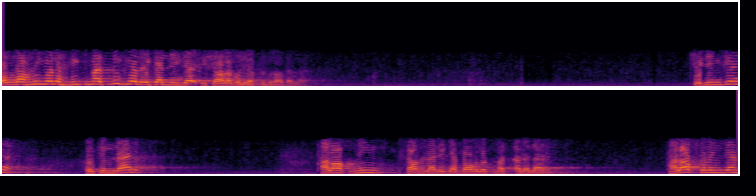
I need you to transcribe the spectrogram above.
ollohning yo'li hikmatli yo'l ekanligiga ishora bo'lyapti birodarlar. Keyingi hukmlar taloqning sonlariga bog'liq masalalar. Taloq qilingan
